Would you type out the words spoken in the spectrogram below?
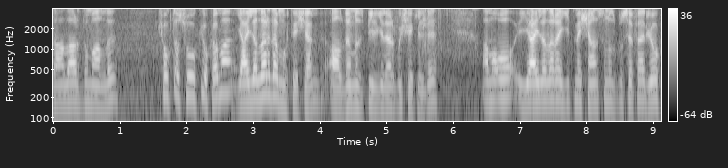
Dağlar dumanlı. Çok da soğuk yok ama yaylaları da muhteşem. Aldığımız bilgiler bu şekilde. Ama o yaylalara gitme şansımız bu sefer yok.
